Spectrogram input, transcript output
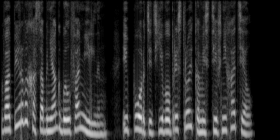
Во-первых, особняк был фамильным, и портить его пристройками Стив не хотел.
